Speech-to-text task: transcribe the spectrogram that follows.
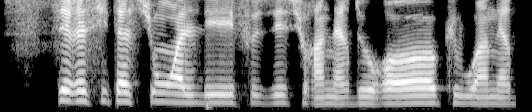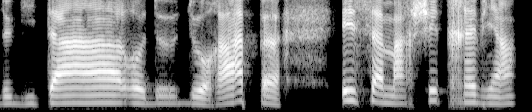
Ses récitations, elle les faisait sur un air de rock ou un air de guitare, de, de rap, et ça marchait très bien.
